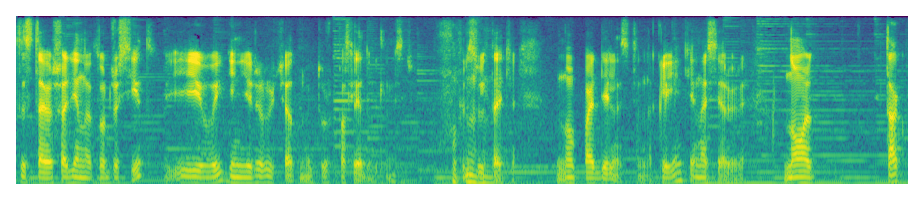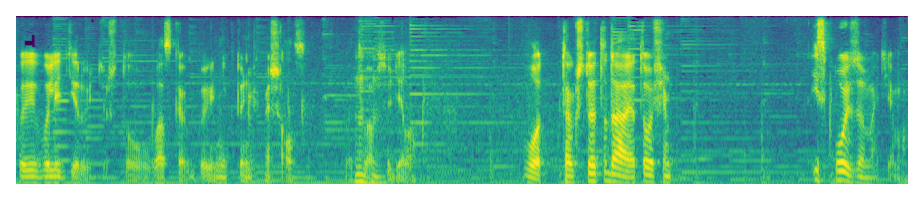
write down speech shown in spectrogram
Ты ставишь один и тот же сид, и вы генерируете одну и ту же последовательность в результате. Mm-hmm. Ну, по отдельности на клиенте и на сервере. Но так вы валидируете, что у вас как бы никто не вмешался в это все дело. Вот, так что это да, это очень используемая тема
